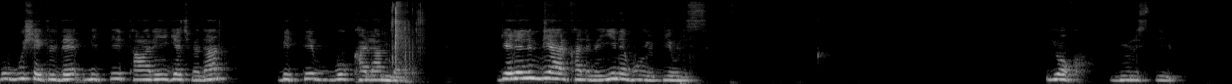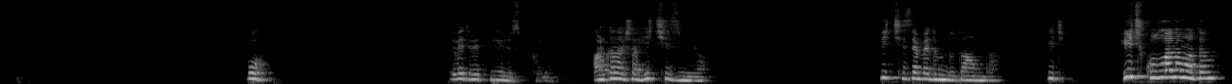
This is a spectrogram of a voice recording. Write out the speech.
Bu bu şekilde bitti. Tarihi geçmeden bitti bu kalemde. Gelelim diğer kaleme. Yine bu Biolis. Yok. Biolis değil. Bu. Evet evet Biolis bu kalem. Arkadaşlar hiç çizmiyor. Hiç çizemedim dudağımda. Hiç. Hiç kullanamadım.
